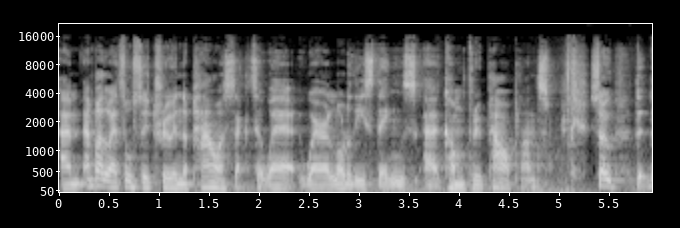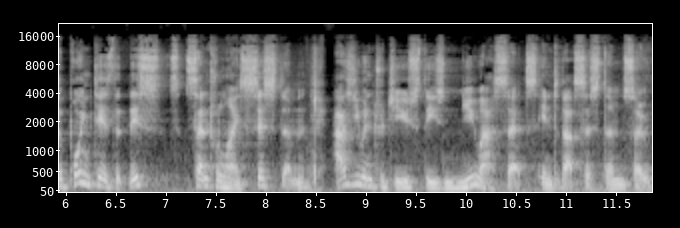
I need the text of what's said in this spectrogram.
Um, and by the way, it's also true in the power sector where, where a lot of these things uh, come through power plants. So the, the point is that this centralized system, as you introduce these new assets into that system, so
